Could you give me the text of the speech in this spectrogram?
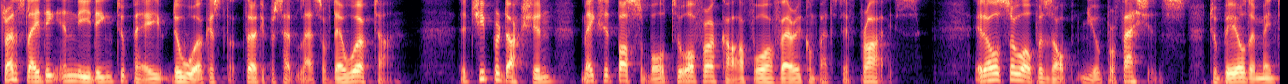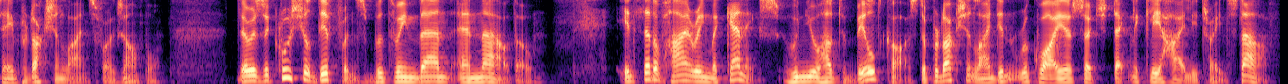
translating in needing to pay the workers 30% less of their work time. The cheap production makes it possible to offer a car for a very competitive price. It also opens up new professions, to build and maintain production lines, for example. There is a crucial difference between then and now, though. Instead of hiring mechanics who knew how to build cars, the production line didn't require such technically highly trained staff.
